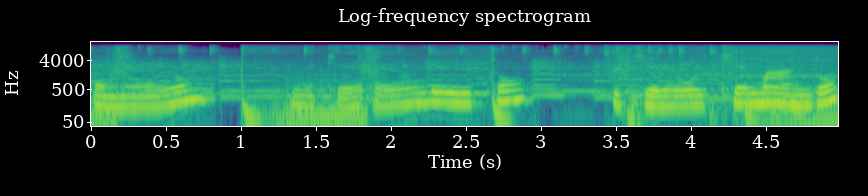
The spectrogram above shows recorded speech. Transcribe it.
acomodo me quede redondito si quiere voy quemando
